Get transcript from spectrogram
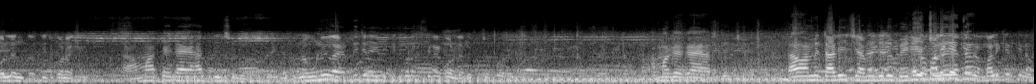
বললেন তো কিছুক্ষণ আগে। আমাকে গায়ে হাত দিয়েছিল। মানে উনিও গায়ে হাত দিয়েছেন কিছুক্ষণ আগে স্বীকার করলেন আমাকে গায়ে হাত দিয়েছিল। তাও আমি দাঁড়িয়েছি আমি যদি বেরিয়ে চলে যেতাম। মালিকের কি নাম?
